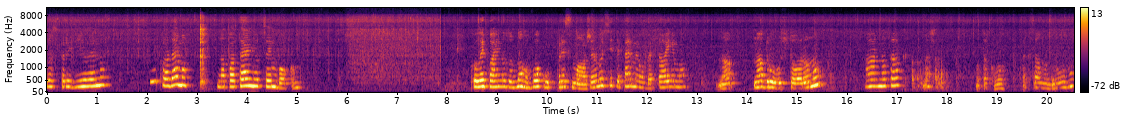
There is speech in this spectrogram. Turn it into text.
розподілено. І кладемо на пательню цим боком. Коли файно з одного боку присмажилося, тепер ми обертаємо на, на другу сторону. Гарно так. Бачите? Отако. Так само другу.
